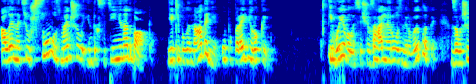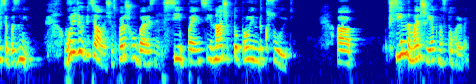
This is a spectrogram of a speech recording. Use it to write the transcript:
але на цю ж суму зменшили індексаційні надбавки, які були надані у попередні роки. І виявилося, що загальний розмір виплати залишився без змін. В уряді обіцяли, що з 1 березня всі пенсії, начебто, проіндексують. Всім не менше як на 100 гривень.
